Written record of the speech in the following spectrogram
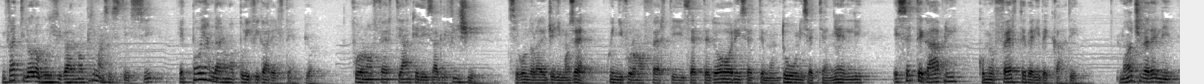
Infatti loro purificarono prima se stessi e poi andarono a purificare il Tempio. Furono offerti anche dei sacrifici, secondo la legge di Mosè, quindi furono offerti sette tori, sette montoni, sette agnelli e sette capri come offerte per i peccati. Ma oggi, fratelli,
